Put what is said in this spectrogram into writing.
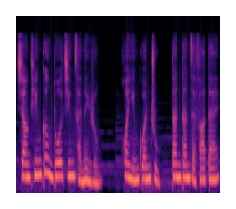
想听更多精彩内容，欢迎关注“丹丹在发呆”。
